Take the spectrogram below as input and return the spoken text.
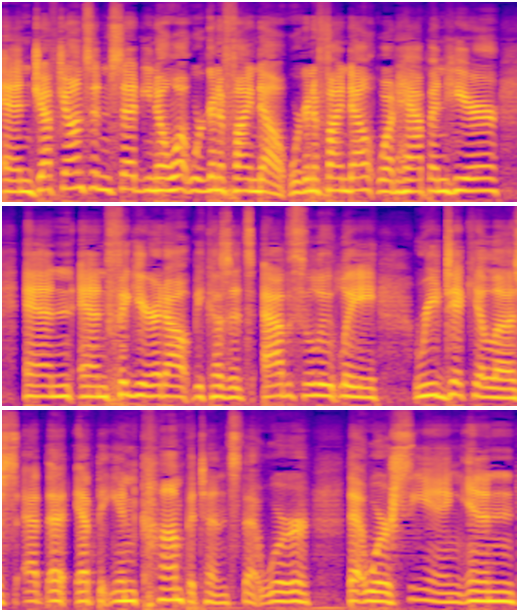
And Jeff Johnson said, "You know." what? We're going to find out. We're going to find out what happened here and and figure it out because it's absolutely ridiculous at the at the incompetence that we're that we're seeing in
